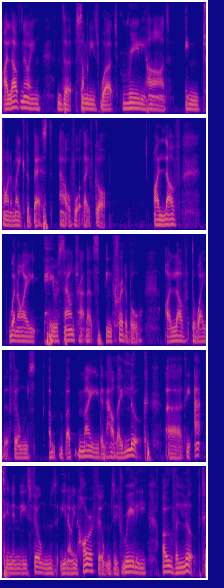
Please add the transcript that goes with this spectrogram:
I love knowing that somebody's worked really hard in trying to make the best out of what they've got. I love when I hear a soundtrack that's incredible. I love the way that films are, made and how they look. Uh, the acting in these films, you know, in horror films, is really overlooked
